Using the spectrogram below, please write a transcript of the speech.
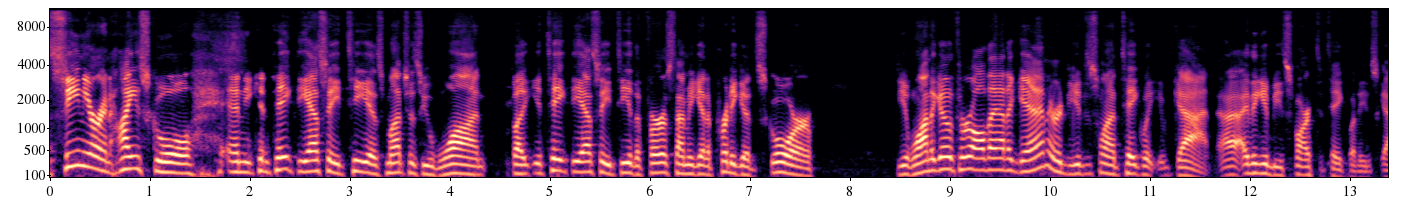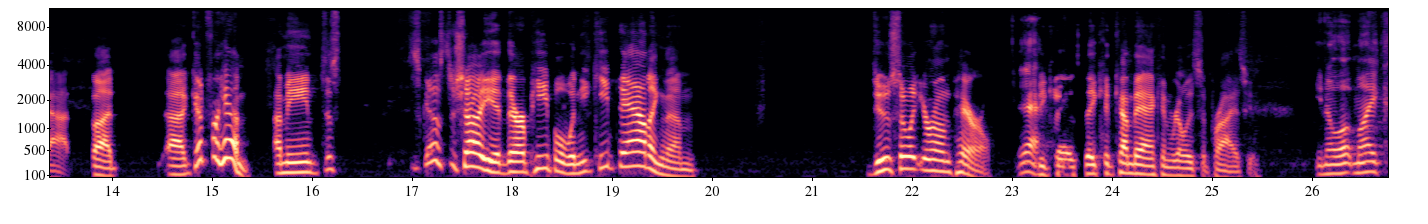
senior in high school and you can take the SAT as much as you want but you take the SAT the first time you get a pretty good score. Do you want to go through all that again, or do you just want to take what you've got? I, think it'd be smart to take what he's got, but uh, good for him. I mean, just just goes to show you there are people when you keep doubting them, do so at your own peril. Yeah, because they could come back and really surprise you. You know what, Mike?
